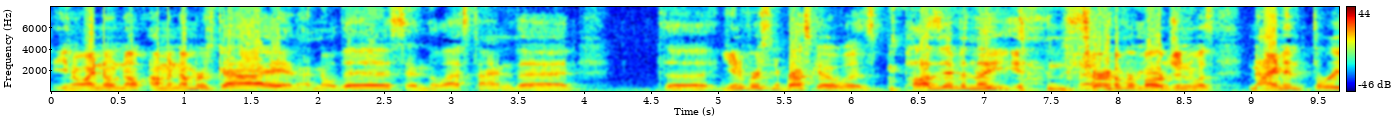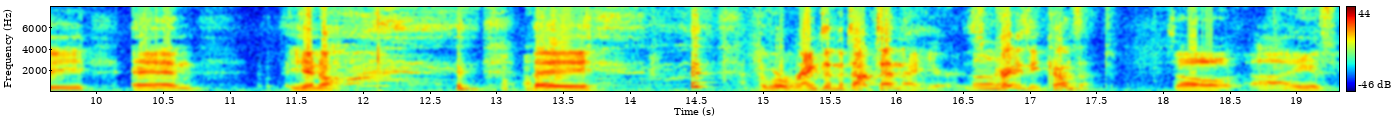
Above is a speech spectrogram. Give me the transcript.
you know, I know no, I'm a numbers guy and I know this. And the last time that the University of Nebraska was positive in the turnover margin was nine and three, and you know, they were ranked in the top ten that year. It's a Uh. crazy concept. So uh, I think it's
